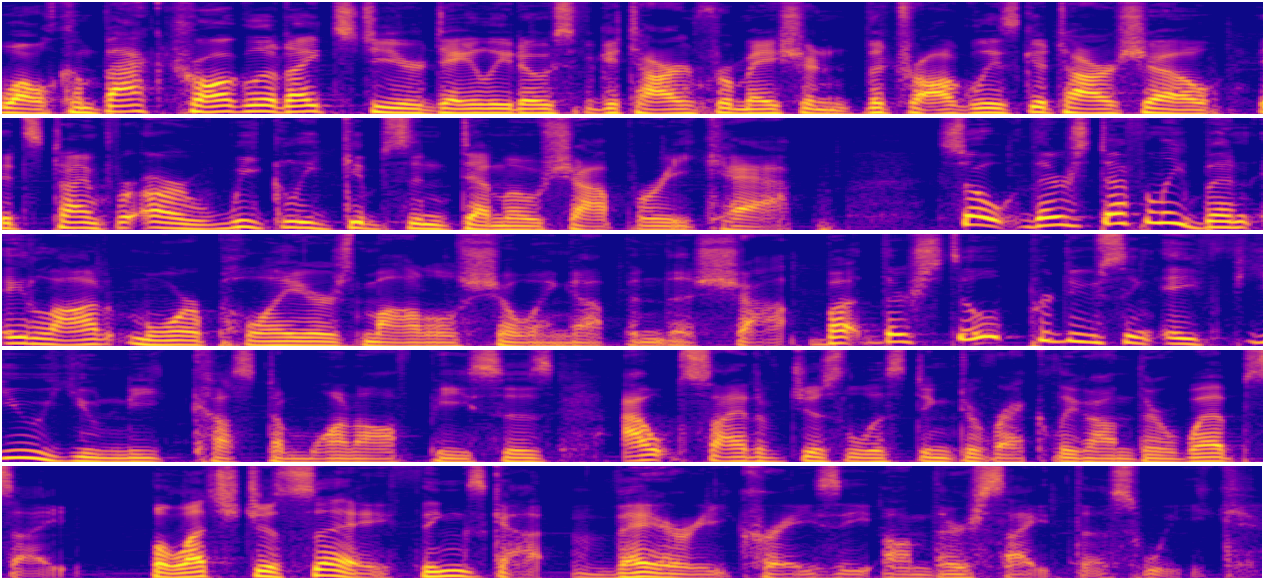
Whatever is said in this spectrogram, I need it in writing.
Welcome back, troglodytes, to your daily dose of guitar information, the Trogly's Guitar Show. It's time for our weekly Gibson demo shop recap. So, there's definitely been a lot more players' models showing up in this shop, but they're still producing a few unique custom one off pieces outside of just listing directly on their website. But let's just say things got very crazy on their site this week.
